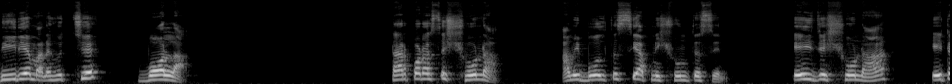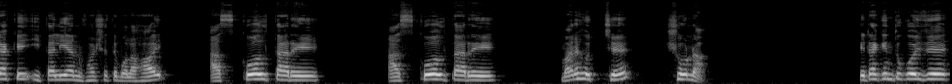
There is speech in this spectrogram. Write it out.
ধীরে মানে হচ্ছে বলা। তারপর আছে শোনা আমি বলতেছি, আপনি শুনতেছেন। এই যে শোনা এটাকে ইতালিয়ান ভাষাতে বলা হয় আসকোলতারে আসকোলতারে মানে হচ্ছে সোনা। এটা কিন্তু কই যে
